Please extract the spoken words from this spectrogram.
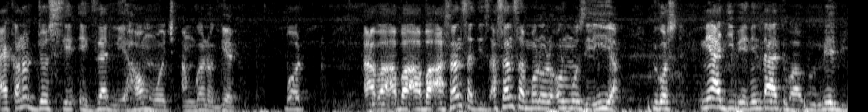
I cannot just say exactly how much I'm gonna get, but aba aba aba asansa this asansa mbono almost a year because ni ajibe ni ndati ba maybe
